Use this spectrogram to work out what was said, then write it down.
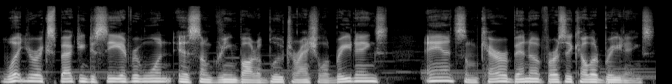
what you're expecting to see everyone is some green bottle blue tarantula breedings and some Caribena versicolor breedings.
